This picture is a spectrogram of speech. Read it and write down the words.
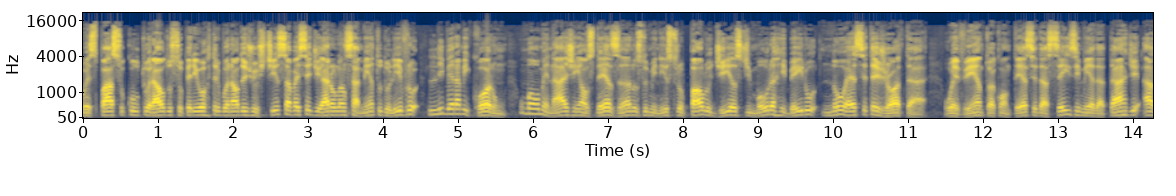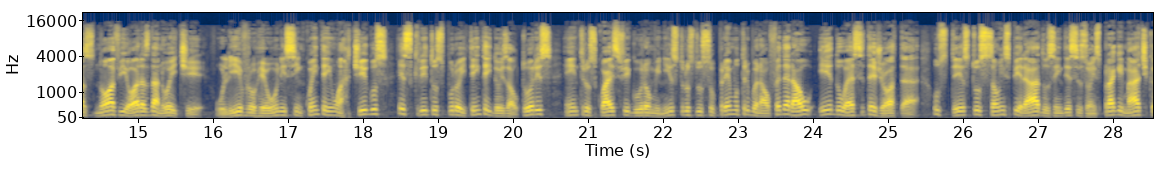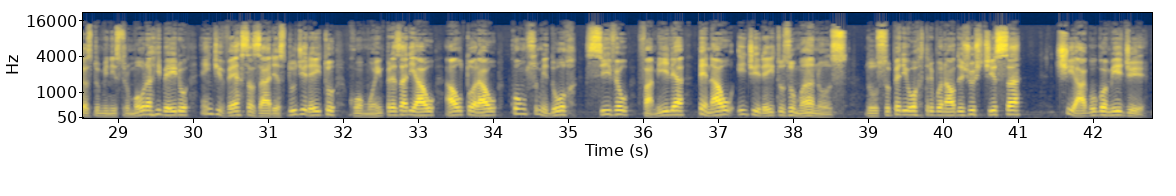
O Espaço Cultural do Superior Tribunal de Justiça vai sediar o lançamento do livro Liberamicorum, uma homenagem aos 10 anos do ministro Paulo Dias de Moura Ribeiro no STJ. O evento acontece das seis e meia da tarde às nove horas da noite. O livro reúne 51 artigos escritos por 82 autores, entre os quais figuram ministros do Supremo Tribunal Federal e do STJ. Os textos são inspirados em decisões pragmáticas do ministro Moura Ribeiro em diversas áreas do direito, como empresarial, autoral, consumidor, civil, família, penal e direitos humanos. Do Superior Tribunal de Justiça, Tiago Gomide.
